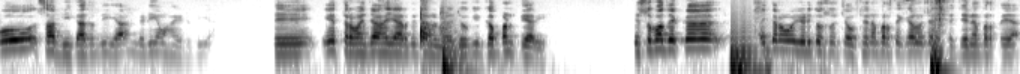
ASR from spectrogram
ਉਹ ਸਾਬੀ ਕੱਦ ਦੀ ਆ ਮੀਡੀਅਮ ਹਾਈਟ ਦੀ ਆ। ਤੇ ਇਹ 53000 ਦੀ ਤੁਹਾਨੂੰ ਮਿਲ ਜੂਗੀ ਗੱਬਣ ਤਿਆਰੀ। ਇਸ ਤੋਂ ਬਾਅਦ ਇੱਕ ਇਧਰੋਂ ਜਿਹੜੀ ਦੋਸਤੋ ਚੌਥੇ ਨੰਬਰ ਤੇ ਕਹ ਲਓ ਚਾਹੇ ਤੀਜੇ ਨੰਬਰ ਤੇ ਆ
